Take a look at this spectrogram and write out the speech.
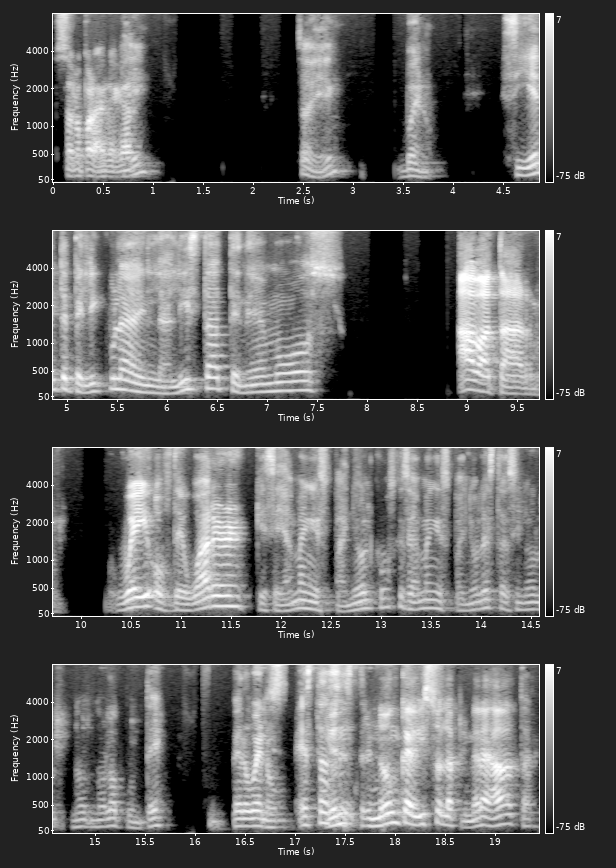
solo para agregar. Está bien. Bueno, Siguiente película en la lista tenemos Avatar, Way of the Water, que se llama en español. ¿Cómo es que se llama en español esta? Si no, no, no lo apunté. Pero bueno, esta Nunca he visto la primera Avatar.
